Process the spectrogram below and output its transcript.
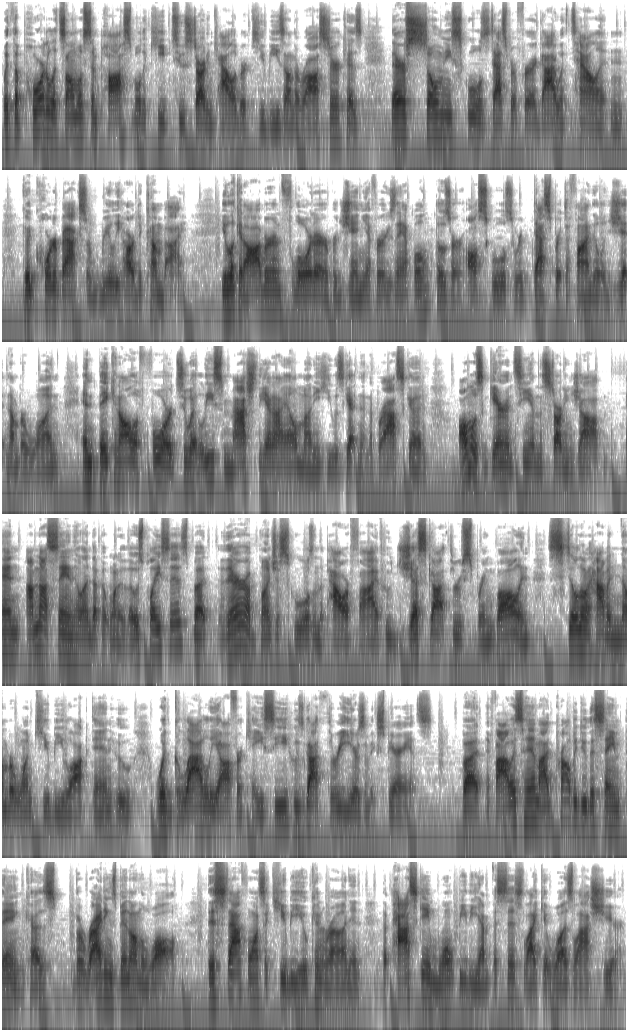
With the portal, it's almost impossible to keep two starting caliber QBs on the roster because there are so many schools desperate for a guy with talent, and good quarterbacks are really hard to come by. You look at Auburn, Florida, or Virginia, for example, those are all schools who are desperate to find a legit number one, and they can all afford to at least match the NIL money he was getting at Nebraska and almost guarantee him the starting job. And I'm not saying he'll end up at one of those places, but there are a bunch of schools in the Power 5 who just got through spring ball and still don't have a number one QB locked in who would gladly offer Casey, who's got three years of experience. But if I was him, I'd probably do the same thing because the writing's been on the wall. This staff wants a QB who can run, and the pass game won't be the emphasis like it was last year.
